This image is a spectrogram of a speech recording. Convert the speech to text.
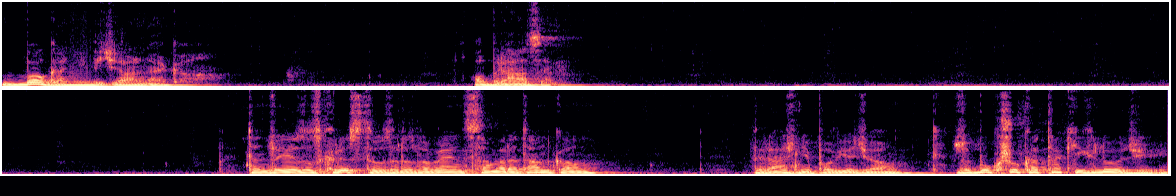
Boga niewidzialnego. Obrazem. Tenże Jezus Chrystus, rozmawiając z Samarytanką, wyraźnie powiedział, że Bóg szuka takich ludzi,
